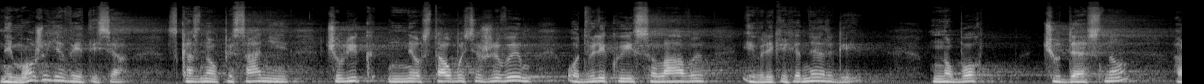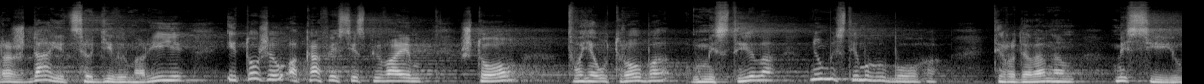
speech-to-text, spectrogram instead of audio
не може явитися. Сказано в Писанні, чоловік не остався живим від великої слави і великих енергій. Но Бог чудесно рождається Діви Марії, і теж у Акафісті співаємо, що Твоя утроба вмістила неумістимого Бога. Ти родила нам Месію,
